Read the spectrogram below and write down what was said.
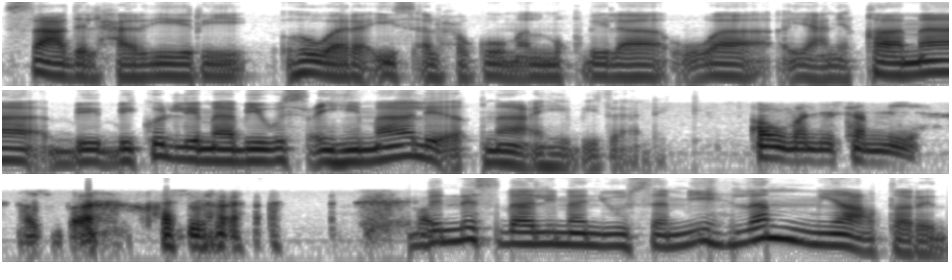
سعد الحريري هو رئيس الحكومة المقبلة ويعني قاما بكل ما بوسعهما لإقناعه بذلك. أو من يسميه حسب حسب. بالنسبة لمن يسميه لم يعترض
